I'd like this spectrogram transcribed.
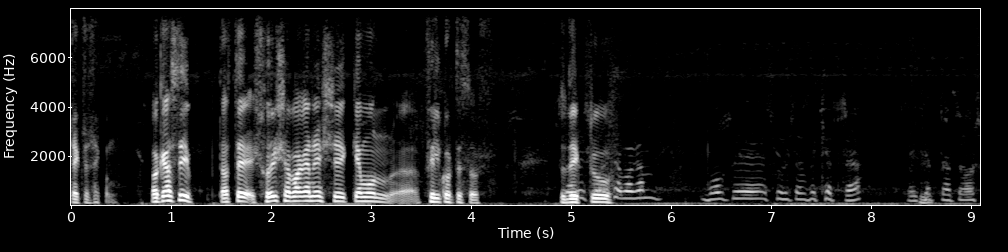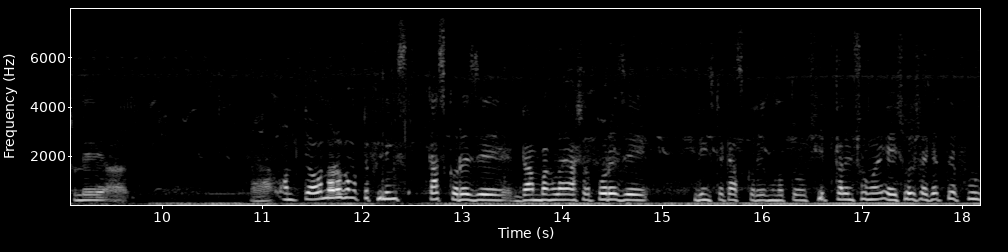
দেখতে থাকুন। ওকে আসিফ তাতে সরিষা বাগানে এসে কেমন ফিল করতেছস যদি একটু সরিষা বাগান বলতে সরিষার যে ক্ষেতটা। এই ক্ষেতটা তো আসলে অনেকটা অন্যরকম একটা ফিলিংস কাজ করে যে গ্রাম বাংলায় আসার পরে যে ফিলিংসটা কাজ করে মূলত শীতকালীন সময় এই সরিষা ক্ষেত্রে ফুল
